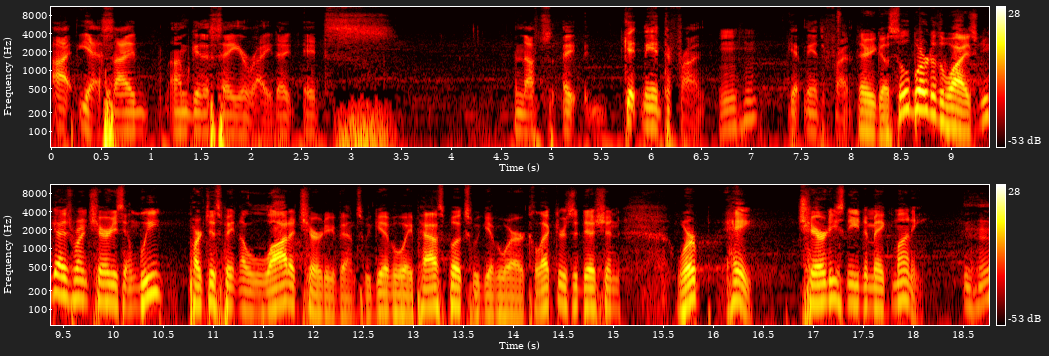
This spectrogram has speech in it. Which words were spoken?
I yes I I'm gonna say you're right. I, it's enough. uh, Get me at the front. Mm-hmm. Get me at the front. There you go. So, word of the wise. You guys run charities, and we participate in a lot of charity events. We give away passbooks. We give away our collector's edition. We're hey, charities need to make money. Mm-hmm.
